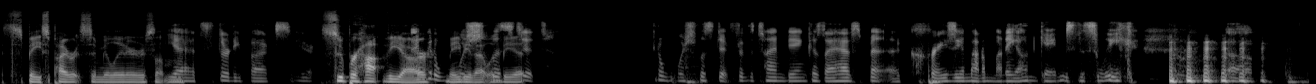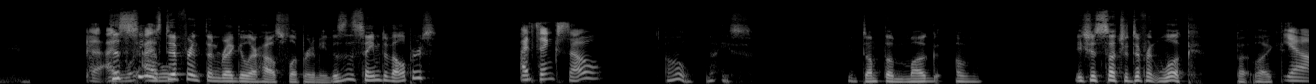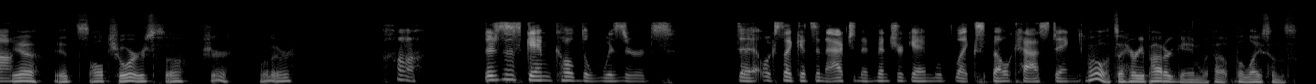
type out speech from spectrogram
space pirate simulator or something. Yeah, it's thirty bucks. Here. Super hot VR. Maybe that would be list it. I'm gonna wish list it for the time being because I have spent a crazy amount of money on games this week. Um, I This I seems different than regular house flipper to me. This is the same developers? I think so. Oh, nice. You dump the mug of. It's just such a different look, but like, Yeah. yeah, it's all chores. So sure, whatever. Huh. There's this game called The Wizards that looks like it's an action adventure game with like spell casting Oh, it's a Harry Potter game without the license.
